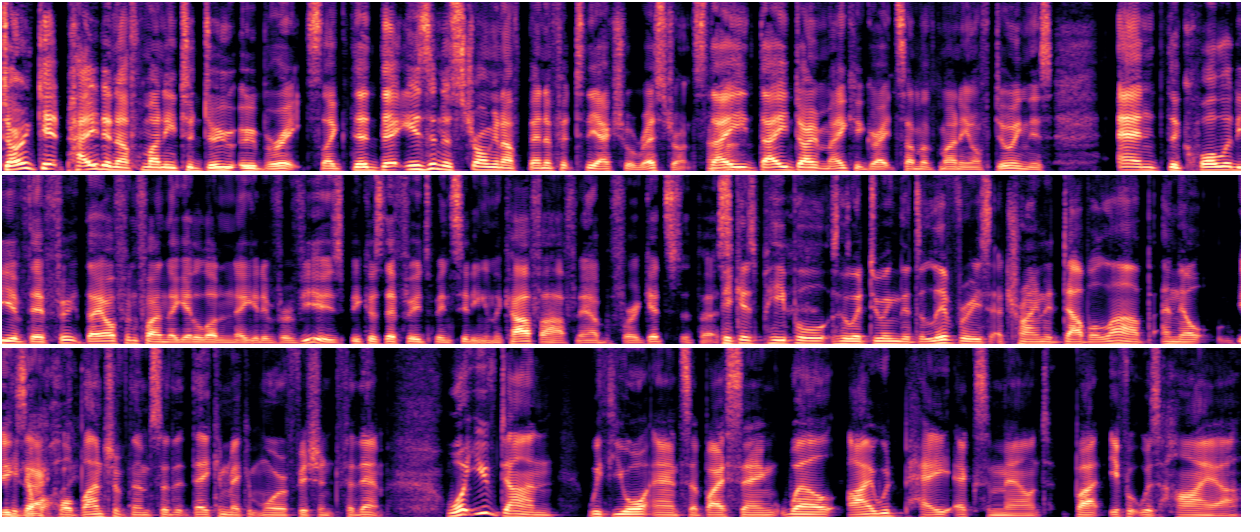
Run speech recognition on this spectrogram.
don't get paid enough money to do Uber Eats. Like there, there isn't a strong enough benefit to the actual restaurants. They they don't make a great sum of money off doing this, and the quality of their food. They often find they get a lot of negative reviews because their food's been sitting in the car for half an hour before it gets to the person. Because people who are doing the deliveries are trying to double up and they'll pick up a whole bunch of them so that they can make it more efficient for them. What you've done with your answer by saying, well, I would pay X amount, but if it was higher,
